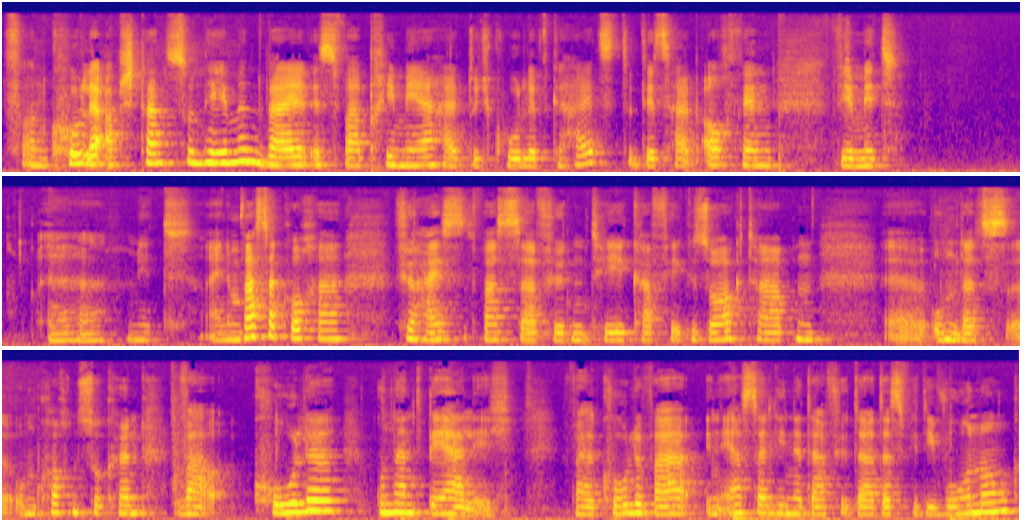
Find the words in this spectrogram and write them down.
von Kohle Abstand zu nehmen, weil es war primär halt durch Kohle geheizt. Deshalb auch wenn wir mit, äh, mit einem Wasserkocher für heißes Wasser, für den Tee, Kaffee gesorgt haben, äh, um das, äh, um kochen zu können, war Kohle unentbehrlich weil Kohle war in erster Linie dafür da, dass wir die Wohnung,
